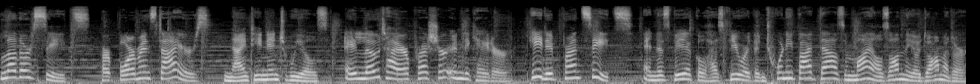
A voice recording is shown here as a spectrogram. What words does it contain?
leather seats, performance tires, 19 inch wheels, a low tire pressure indicator, heated front seats, and this vehicle has fewer than 25,000 miles on the odometer.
